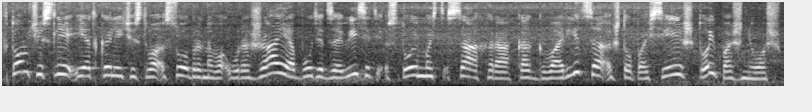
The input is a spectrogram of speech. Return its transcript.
В том числе и от количества собранного урожая будет зависеть стоимость сахара. Как говорится, что посеешь, то и пожнешь.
